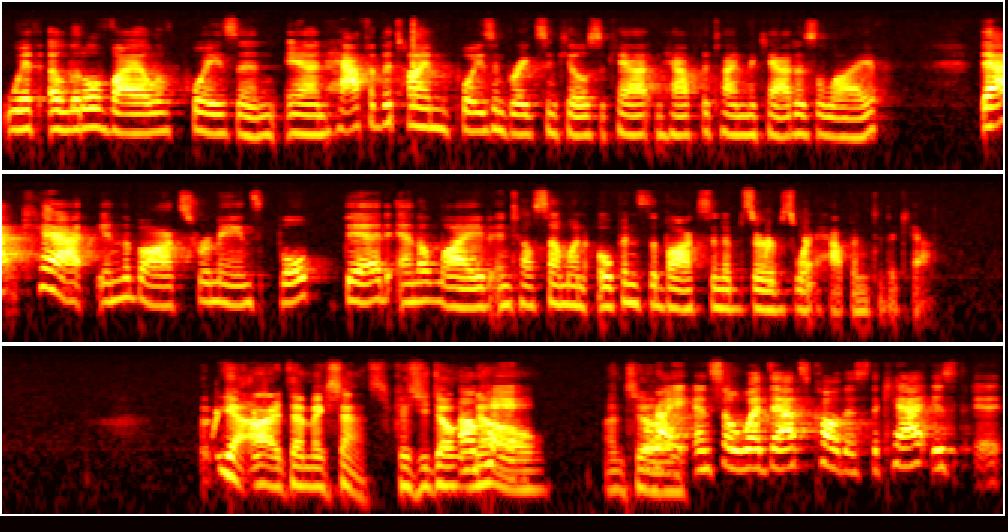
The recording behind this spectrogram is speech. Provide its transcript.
with a little vial of poison, and half of the time the poison breaks and kills the cat, and half the time the cat is alive, that cat in the box remains both dead and alive until someone opens the box and observes what happened to the cat. Yeah. All right. That makes sense because you don't Okay. know until Right. And so what that's called is the cat is i-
